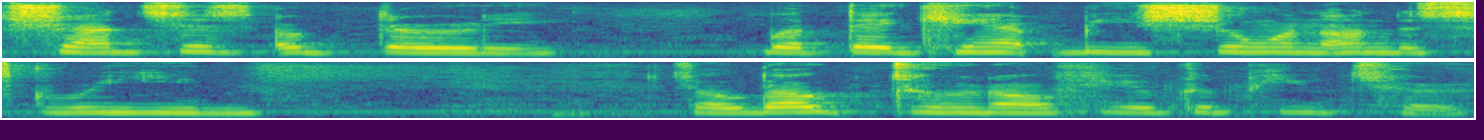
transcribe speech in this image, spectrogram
chances are 30, but they can't be shown on the screen. So don't turn off your computer.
